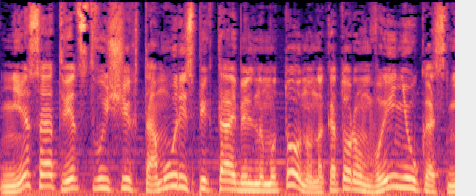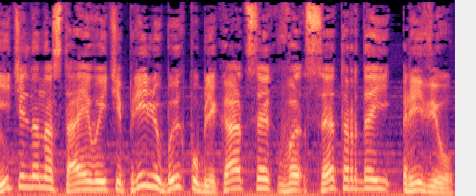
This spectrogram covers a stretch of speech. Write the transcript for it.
не соответствующих тому респектабельному тону, на котором вы неукоснительно настаиваете при любых публикациях в Saturday Review.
